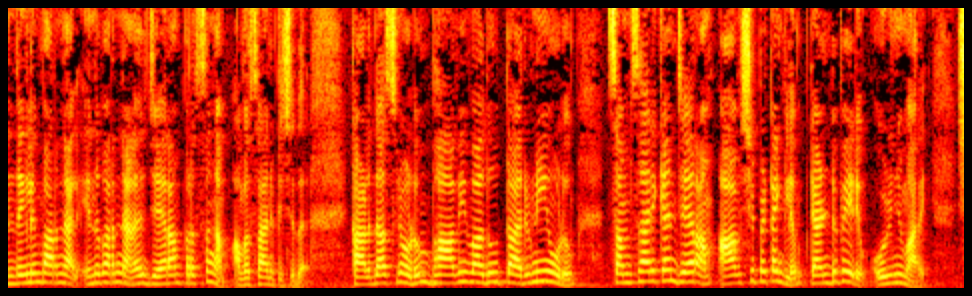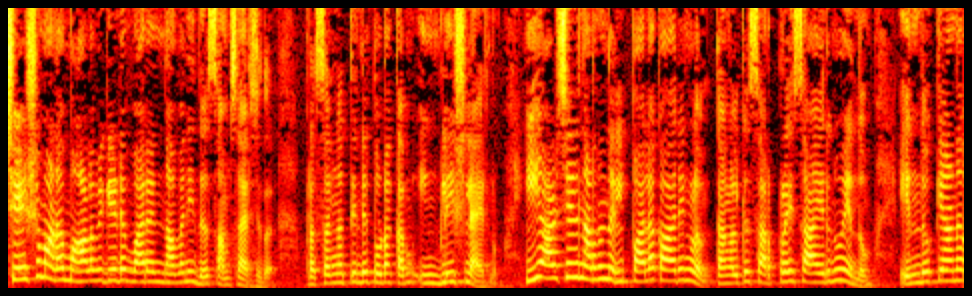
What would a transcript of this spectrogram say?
എന്തെങ്കിലും പറഞ്ഞാൽ എന്ന് പറഞ്ഞാണ് ജയറാം പ്രസംഗം അവസാനിപ്പിച്ചത്. കാളിദാസിനോടും ഭാവി വധു തരുണിയോടും സംസാരിക്കാൻ ജയറാം ആവശ്യപ്പെട്ടെങ്കിലും രണ്ടുപേരും ഒഴിഞ്ഞുമാറി. ശേഷമാണ് മാളവികയുടെ വരൻ നവനീത് സംസാരിച്ചത്. പ്രസംഗത്തിന്റെ തുടക്കം ഇംഗ്ലീഷിലായിരുന്നു. ഈ ആഴ്ചയിൽ നടന്നതിൽ പല കാര്യങ്ങളും തങ്ങൾക്ക് സർപ്രൈസ് ആയിരുന്നു എന്നും എന്തൊക്കെയാണ്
